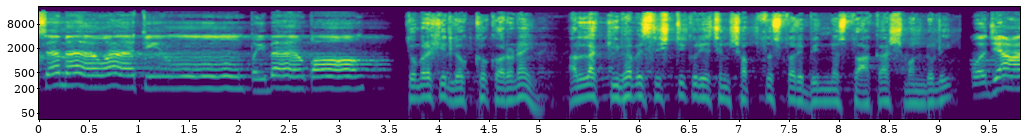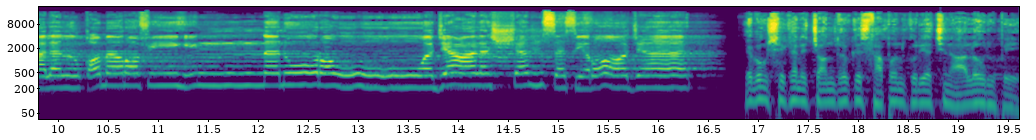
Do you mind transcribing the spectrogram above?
سماوات طباقا তোমরা কি লক্ষ্য করো নাই আল্লাহ কিভাবে সৃষ্টি করিয়াছেন সপ্ত স্তরে বিন্যস্ত আকাশ মণ্ডলী وجعل القمر فيهن نورا وجعل الشمس سراجا এবং সেখানে চন্দ্রকে স্থাপন করিয়াছেন আলো রূপে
